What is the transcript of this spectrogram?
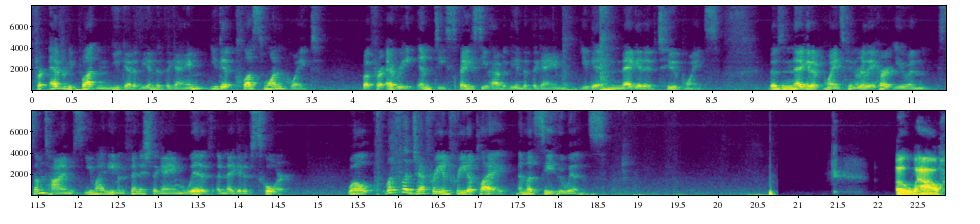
For every button you get at the end of the game, you get plus one point. But for every empty space you have at the end of the game, you get negative two points those negative points can really hurt you, and sometimes you might even finish the game with a negative score. Well, let's let Jeffrey and Frida play, and let's see who wins. Oh wow,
